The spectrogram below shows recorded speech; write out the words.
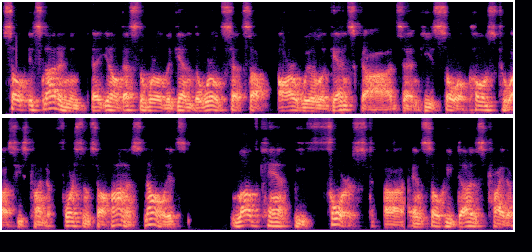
So it's not an, uh, you know, that's the world again. The world sets up our will against God's, and he's so opposed to us. He's trying to force himself on us. No, it's love can't be forced. Uh, and so he does try to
